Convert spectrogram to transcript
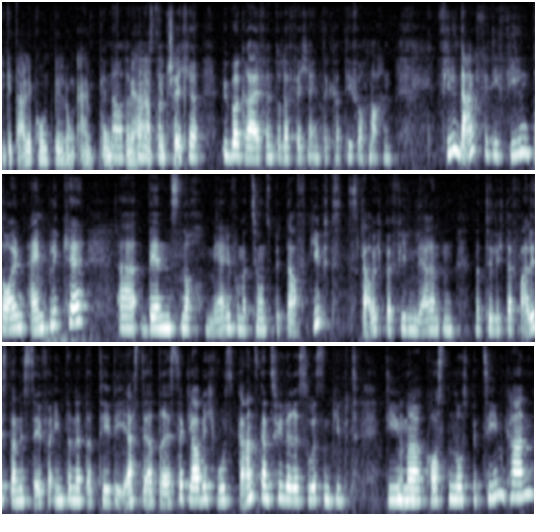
digitale Grundbildung ein Punkt genau, da mehr kann ich dann fächerübergreifend oder fächerintegrativ auch machen. Vielen Dank für die vielen tollen Einblicke. Äh, Wenn es noch mehr Informationsbedarf gibt, glaube ich, bei vielen Lehrenden natürlich der Fall ist. Dann ist saferinternet.at die erste Adresse, glaube ich, wo es ganz, ganz viele Ressourcen gibt, die mhm. man kostenlos beziehen kann.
